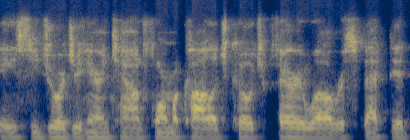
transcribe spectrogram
ac georgia here in town former college coach very well respected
